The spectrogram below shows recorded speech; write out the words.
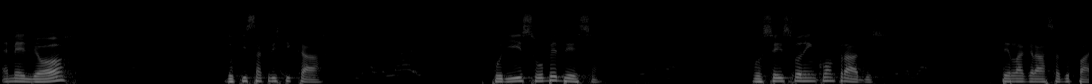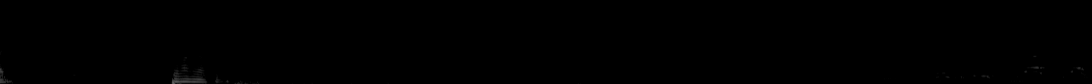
é melhor do que sacrificar. Por isso, obedeçam. Vocês foram encontrados pela graça do Pai. Pela graça do Pai. Amém, Jesus. Obrigado, obrigado.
